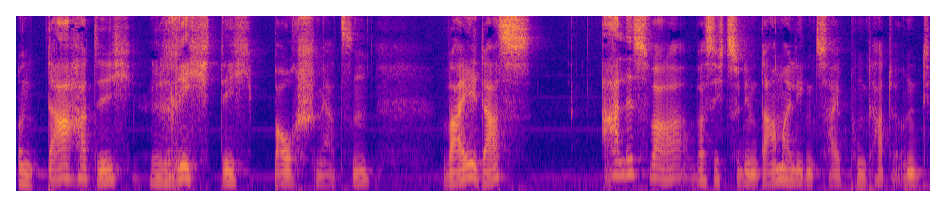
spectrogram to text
Und da hatte ich richtig Bauchschmerzen, weil das alles war, was ich zu dem damaligen Zeitpunkt hatte. Und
